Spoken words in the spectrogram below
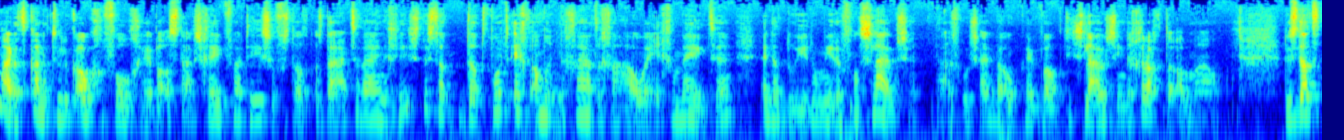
Maar dat kan natuurlijk ook gevolgen hebben als daar scheepvaart is of als, dat, als daar te weinig is. Dus dat, dat wordt echt allemaal in de gaten gehouden en gemeten. En dat doe je door middel van sluizen. Daarvoor zijn we ook, hebben we ook die sluizen in de grachten allemaal. Dus dat,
